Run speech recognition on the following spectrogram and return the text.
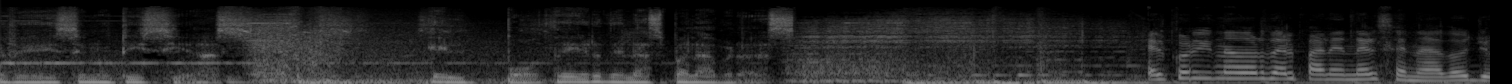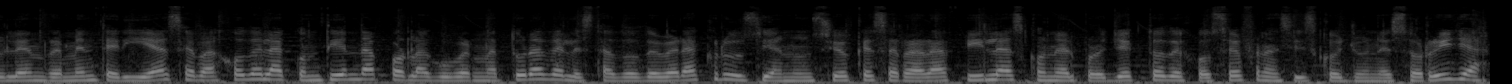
MBS Noticias. El poder de las palabras. El coordinador del PAN en el Senado, Julen Rementería, se bajó de la contienda por la gubernatura del estado de Veracruz y anunció que cerrará filas con el proyecto de José Francisco Yunes Zorrilla.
